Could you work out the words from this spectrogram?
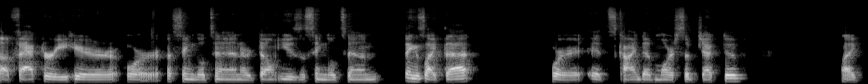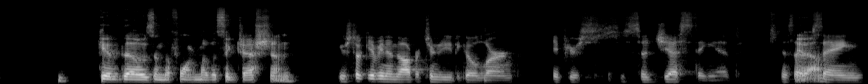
a factory here or a singleton or don't use a singleton things like that where it's kind of more subjective like give those in the form of a suggestion You're still giving them the opportunity to go learn if you're s- suggesting it instead Yeah. of saying,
